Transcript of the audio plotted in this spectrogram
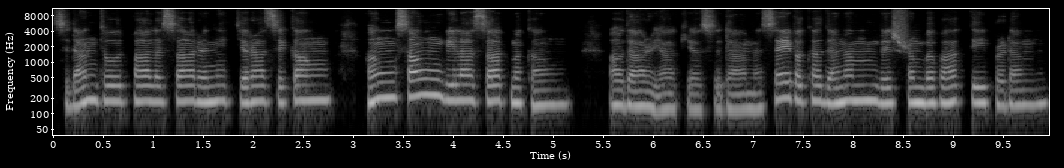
Siddhantotpalasara Nityarasikang Hang Sang Vilasatmakang Audaryakya Siddhama Sevakadanam Vishramba Bhakti Pradam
